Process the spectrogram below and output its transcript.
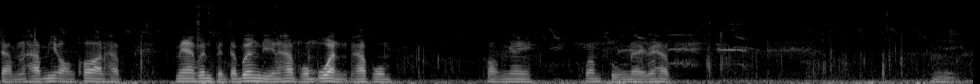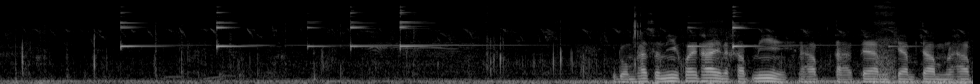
จำนะครับ มีอ่องข้อนะครับ แม่เพิ่นเป็นตะเบื้องดีนะครับ ผมอ้วนนะครับ ผมทองใหญ่ความสูงได้เลยครับนี่อุดมทัศนีควายไทยนะครับ นี่นะครับ ตาแต้มแกมจำนะครับ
